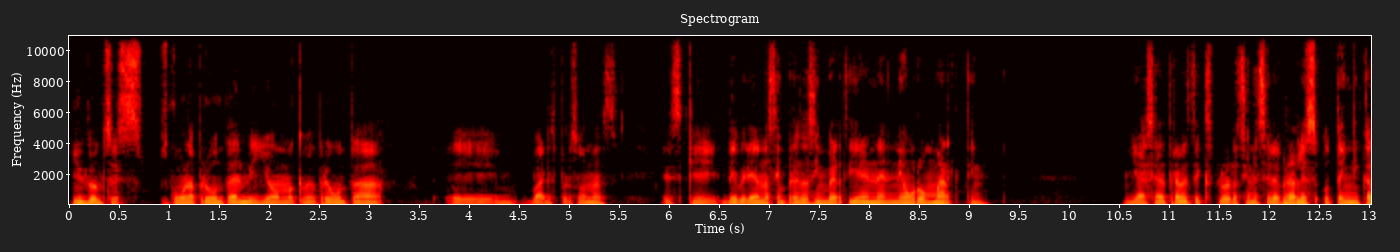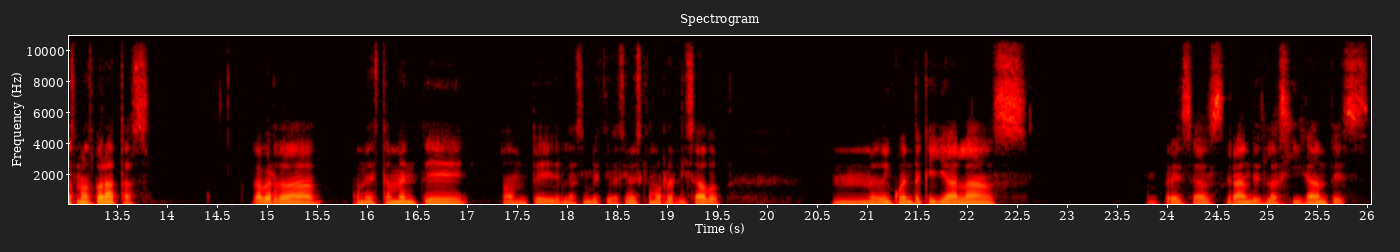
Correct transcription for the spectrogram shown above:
y entonces pues como la pregunta del millón lo que me pregunta eh, varias personas es que deberían las empresas invertir en el neuromarketing ya sea a través de exploraciones cerebrales o técnicas más baratas. La verdad, honestamente, ante las investigaciones que hemos realizado, mm, me doy cuenta que ya las empresas grandes, las gigantes,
